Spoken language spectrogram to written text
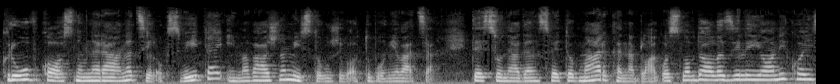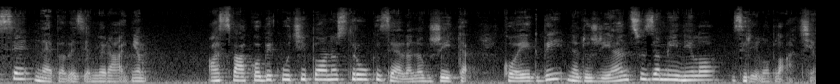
Kruv ko osnovna rana cijelog svita ima važno misto u životu bunjevaca, te su na dan Svetog Marka na blagoslov dolazili i oni koji se ne bave zemljoradnjom. A svako bi kući ponos truk zelenog žita, kojeg bi na dužijancu zaminilo zrilo blaće.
